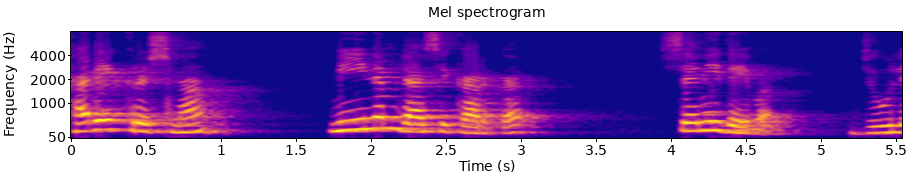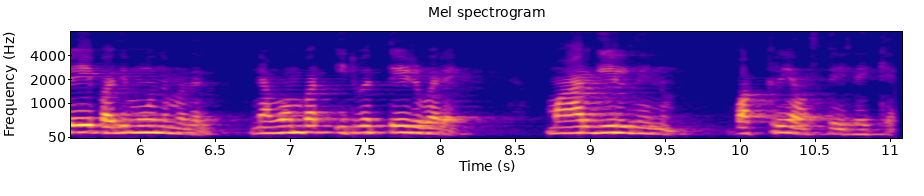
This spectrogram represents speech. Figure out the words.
ഹരേ കൃഷ്ണ മീനം രാശിക്കാർക്ക് ശനിദേവ് ജൂലൈ പതിമൂന്ന് മുതൽ നവംബർ ഇരുപത്തേഴ് വരെ മാർഗിയിൽ നിന്നും വക്രി അവസ്ഥയിലേക്ക്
